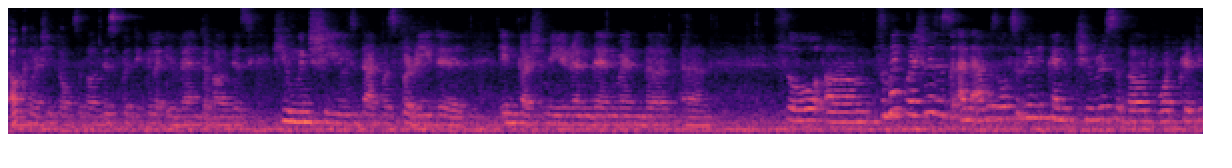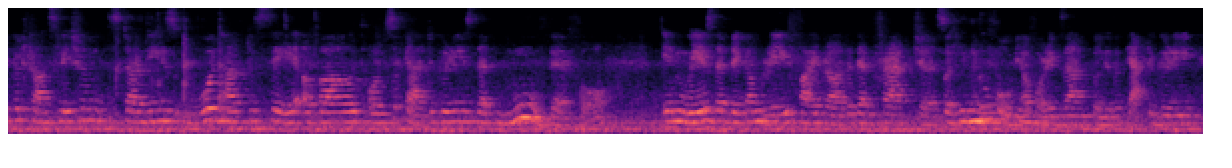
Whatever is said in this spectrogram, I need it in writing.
uh, okay. where she talks about this particular event about this human shield that was paraded in Kashmir and then when the uh, so, um, so my question is, and I was also really kind of curious about what critical translation studies would have to say about also categories that move, therefore, in ways that become reified rather than fractured. So Hinduphobia, for example, is a category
